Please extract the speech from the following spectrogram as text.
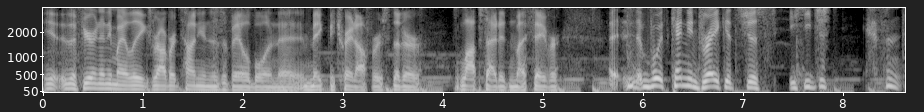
if you're in any of my leagues, Robert Tonyan is available and, uh, make me trade offers that are lopsided in my favor. Uh, with Kenyan Drake, it's just he just hasn't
